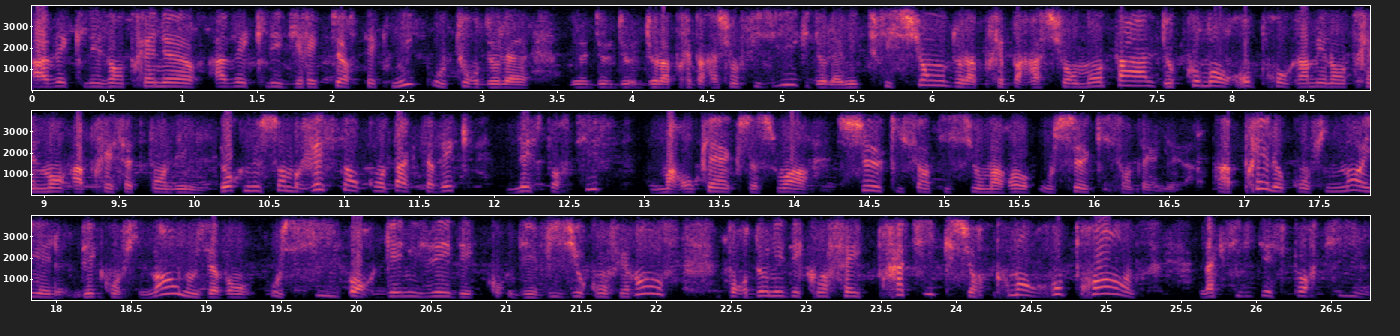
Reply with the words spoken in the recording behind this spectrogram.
avec les entraîneurs, avec les directeurs techniques autour de la, préparation physique, de la nutrition, de la préparation mentale, de comment reprogrammer l'entraînement après cette pandémie. Donc nous sommes restés en contact avec les sportifs marocains, que ce soit ceux qui sont ici au Maroc ou ceux qui sont ailleurs. Après le confinement et le déconfinement, nous avons aussi organisé des visioconférences pour donner des conseils pratiques sur comment reprendre l'activité sportive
